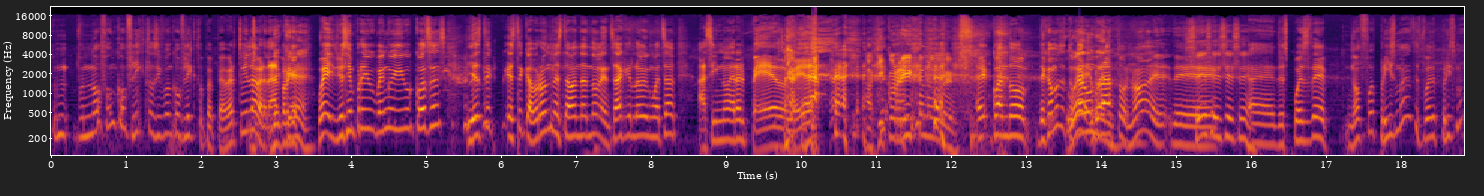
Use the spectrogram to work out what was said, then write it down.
pues, pues, no fue un conflicto, sí fue un conflicto, Pepe. A ver, tú y la verdad. porque, güey, yo siempre vengo y digo cosas y este, este cabrón me estaba dando mensajes luego en WhatsApp. Así no era el pedo, güey. Aquí corrígelo, güey. Eh, cuando dejamos de tocar un rato, ¿no? De, sí, sí, sí, sí. Eh, después de. ¿No fue Prismas? ¿Después de Prismas?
